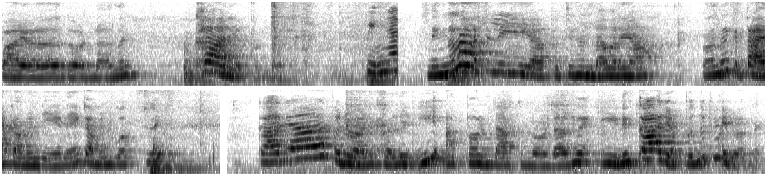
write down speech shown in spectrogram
പായതുകൊണ്ടാണ് കാര്യപ്പം പിന്നെ നിങ്ങളുടെ നാട്ടിൽ ഈ അപ്പത്തിന് എന്താ പറയാ? ഒന്ന് താഴെ കമന്റ് ചെയ്യണേ കമന്റ് ബോക്സിൽ കാര്യമായ പരിപാടികളിൽ ഈ അപ്പം ഉണ്ടാക്കുന്നതുകൊണ്ടാണ് ഇനി കാര്യപ്പം എന്ന് പേര് വന്നത്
